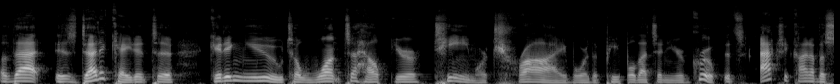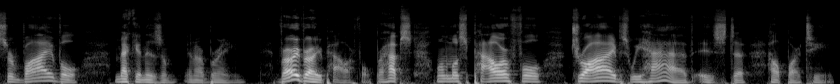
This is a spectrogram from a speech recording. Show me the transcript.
that is dedicated to getting you to want to help your team or tribe or the people that's in your group. It's actually kind of a survival mechanism in our brain. Very, very powerful. Perhaps one of the most powerful drives we have is to help our team.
